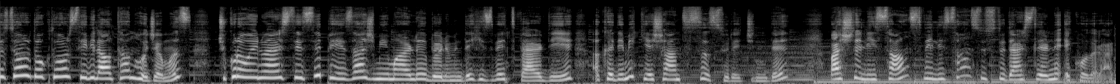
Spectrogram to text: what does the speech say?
Profesör Doktor Sevil Altan hocamız Çukurova Üniversitesi Peyzaj Mimarlığı bölümünde hizmet verdiği akademik yaşantısı sürecinde başta lisans ve lisansüstü derslerine ek olarak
